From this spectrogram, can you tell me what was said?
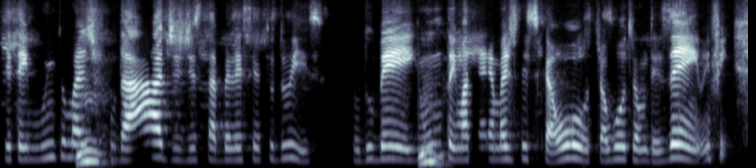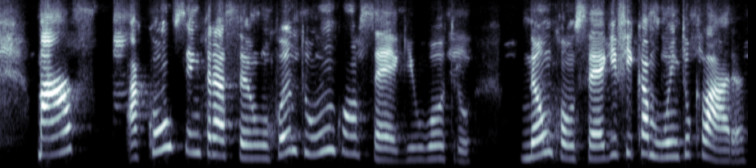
que tem muito mais hum. dificuldade de estabelecer tudo isso. Tudo bem, um hum. tem matéria mais difícil que a outra, o outro é um desenho, enfim. Mas a concentração, o quanto um consegue e o outro não consegue, fica muito clara.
